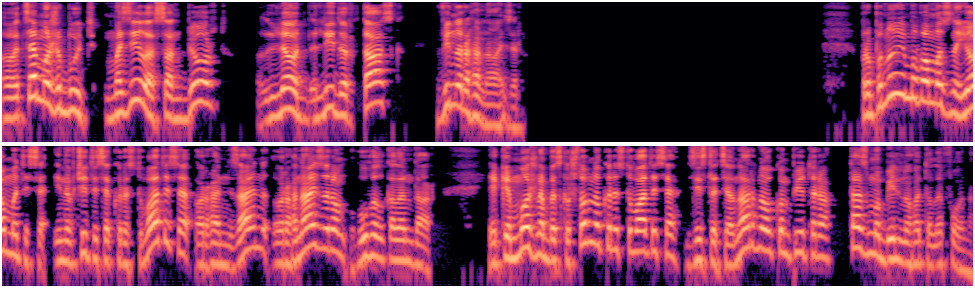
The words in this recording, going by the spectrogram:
Е, Це може бути Mozilla Sunbird, Leader Task, WinOrganizer. Пропонуємо вам ознайомитися і навчитися користуватися органайзером Google Календар, яким можна безкоштовно користуватися зі стаціонарного комп'ютера та з мобільного телефона.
